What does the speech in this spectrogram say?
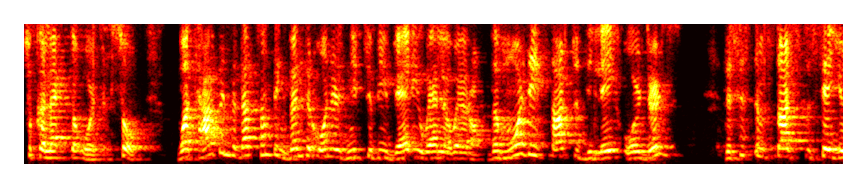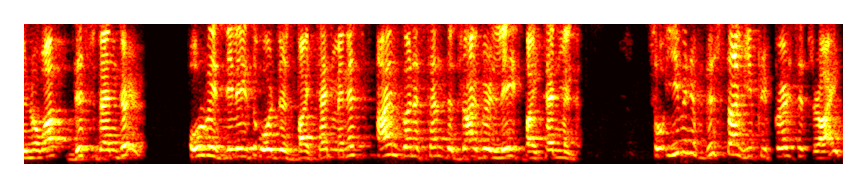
to collect the order. So what happens, and that's something vendor owners need to be very well aware of. The more they start to delay orders, the system starts to say, you know what, this vendor always delays orders by 10 minutes. I'm going to send the driver late by 10 minutes. So even if this time he prepares it right,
